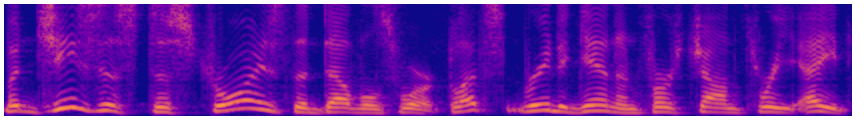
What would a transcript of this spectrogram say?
But Jesus destroys the devil's work. Let's read again in 1 John 3 8.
